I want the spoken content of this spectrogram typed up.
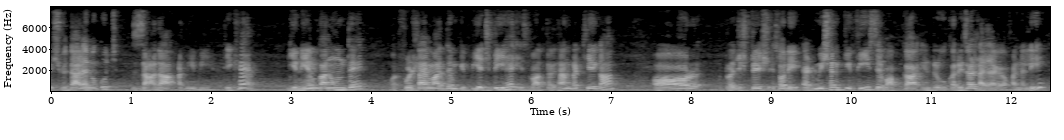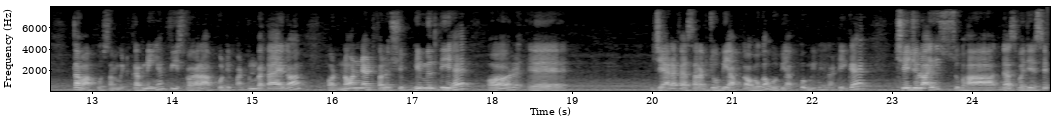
विश्वविद्यालय में कुछ ज़्यादा अभी भी है, ठीक है? ये नियम कानून थे और फुल टाइम माध्यम की पीएचडी है, इस बात का ध्यान रखिएगा। और रजिस्ट्रेशन सॉरी एडमिशन की फ़ीस जब आपका इंटरव्यू का रिज़ल्ट आ जाएगा फाइनली तब आपको सबमिट करनी है। फ़ीस वगैरह आपको डिपार्टमेंट बताएगा और नॉन नेट फेलोशिप भी मिलती है और जे आर एफ़ जो भी आपका होगा, वो भी आपको मिलेगा, ठीक है? छः जुलाई सुबह दस बजे से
